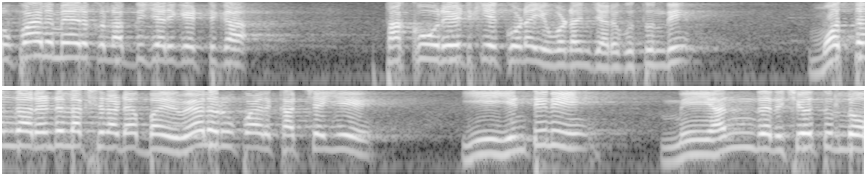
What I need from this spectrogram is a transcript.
రూపాయల మేరకు లబ్ధి జరిగేట్టుగా తక్కువ రేటుకే కూడా ఇవ్వడం జరుగుతుంది. మొత్తంగా రెండు లక్షల డెబ్బై వేల రూపాయలు ఖర్చు అయ్యి ఈ ఇంటిని మీ అందరి చేతుల్లో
